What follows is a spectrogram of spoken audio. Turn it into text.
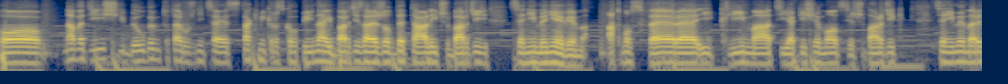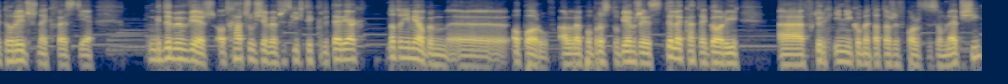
bo nawet jeśli byłbym, to ta różnica jest tak mikroskopijna i bardziej zależy od detali, czy bardziej cenimy, nie wiem, atmosferę i klimat i jakieś emocje, czy bardziej cenimy merytoryczne kwestie. Gdybym, wiesz, odhaczył się we wszystkich tych kryteriach, no to nie miałbym e, oporów, ale po prostu wiem, że jest tyle kategorii, e, w których inni komentatorzy w Polsce są lepsi.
